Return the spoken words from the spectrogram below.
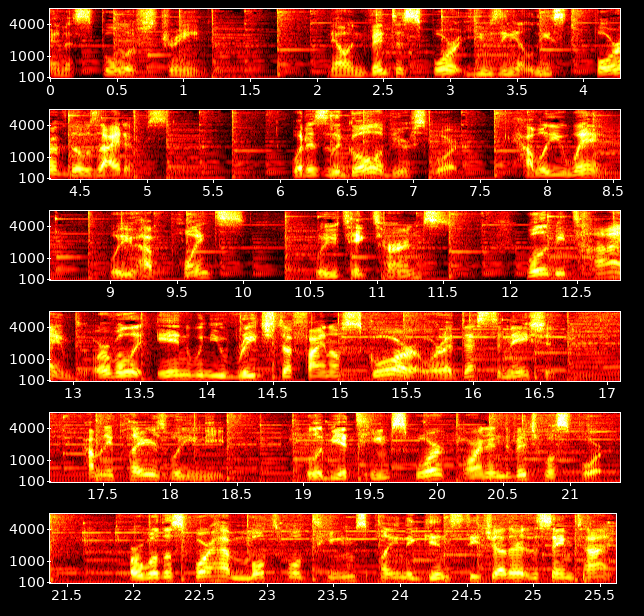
and a spool of string. Now invent a sport using at least four of those items. What is the goal of your sport? How will you win? Will you have points? Will you take turns? Will it be timed or will it end when you've reached a final score or a destination? How many players will you need? Will it be a team sport or an individual sport? Or will the sport have multiple teams playing against each other at the same time?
